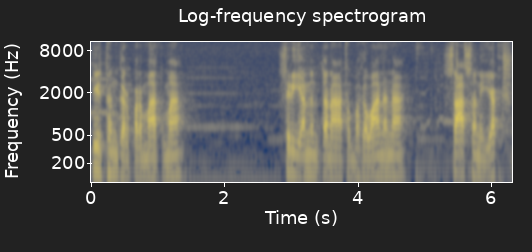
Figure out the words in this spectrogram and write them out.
તીર્થંકર પરમાત્મા, શ્રી અનંતનાથ ભગવાનના શાસન યક્ષ,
